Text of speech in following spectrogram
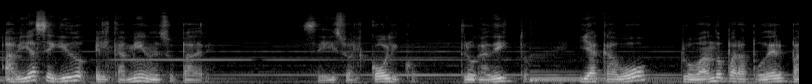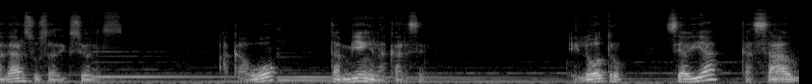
había seguido el camino de su padre. Se hizo alcohólico, drogadicto y acabó robando para poder pagar sus adicciones. Acabó también en la cárcel. El otro se había casado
